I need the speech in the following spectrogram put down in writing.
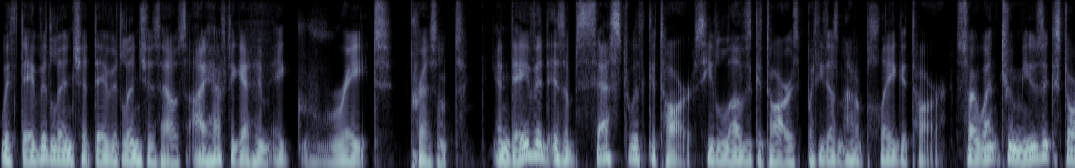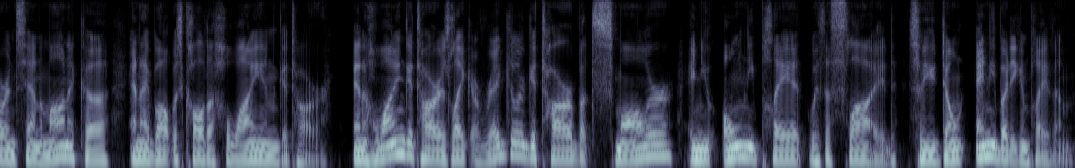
with David Lynch at David Lynch's house, I have to get him a great present. And David is obsessed with guitars. He loves guitars, but he doesn't know how to play guitar. So I went to a music store in Santa Monica and I bought what's called a Hawaiian guitar. And a Hawaiian guitar is like a regular guitar, but smaller, and you only play it with a slide. So you don't, anybody can play them.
